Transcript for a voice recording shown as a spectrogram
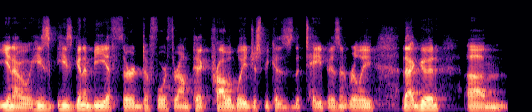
you know, he's he's gonna be a third to fourth round pick, probably just because the tape isn't really that good. Um,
